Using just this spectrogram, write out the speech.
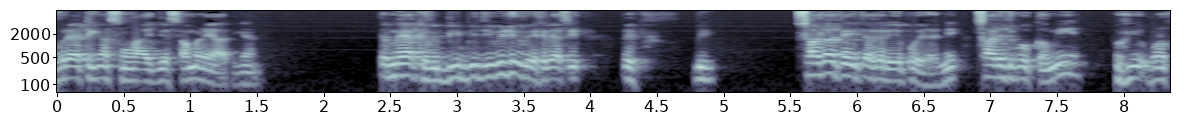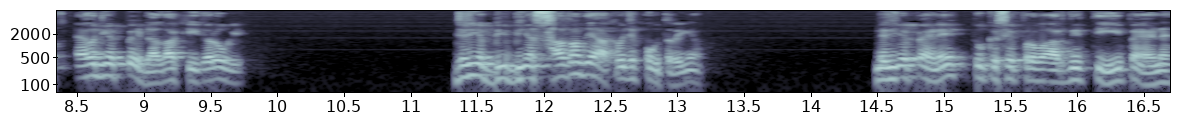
ਵੈਰਾਈਟੀਆਂ ਸਮਾਜ ਦੇ ਸਾਹਮਣੇ ਆ ਰਹੀਆਂ ਨੇ। ਤੇ ਮੈਂ ਇੱਕ ਬੀਬੀ ਦੀ ਵੀਡੀਓ ਵੇਖ ਰਿਹਾ ਸੀ ਤੇ ਵੀ ਸਾਡਾ ਤੇ ਅਜੇ ਤੱਕ ਰੇਪ ਹੋਇਆ ਨਹੀਂ। ਸਾਡੇ 'ਚ ਕੋਈ ਕਮੀ ਹੈ? ਤੁਸੀਂ ਹੁਣ ਇਹੋ ਜਿਹੀਆਂ ਭੇਡਾਂ ਦਾ ਕੀ ਕਰੋਗੇ? ਜਿਹੜੀਆਂ ਬੀਬੀਆਂ ਸਾਧਾਂ ਦੇ ਹੱਕ ਵਿੱਚ ਭੁਗਤ ਰਹੀਆਂ। ਮੇਰੀ ਇਹ ਭੈਣੇ, ਤੂੰ ਕਿਸੇ ਪਰਿਵਾਰ ਦੀ ਧੀ ਭੈਣ ਹੈ।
